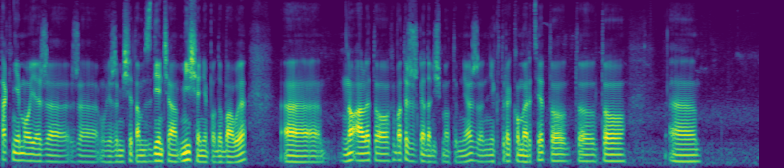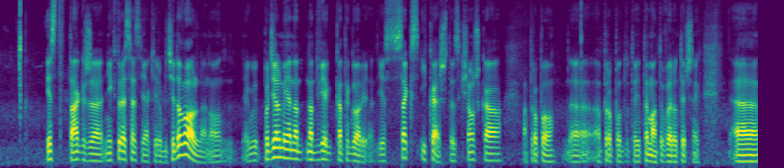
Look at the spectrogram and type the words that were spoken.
tak nie moje, że, że mówię, że mi się tam zdjęcia mi się nie podobały. E, no ale to chyba też już gadaliśmy o tym, nie? że niektóre komercje to, to, to jest tak, że niektóre sesje, jakie robicie, dowolne. No, jakby podzielmy je na, na, dwie kategorie. Jest seks i cash. To jest książka a propos, e, a propos tutaj tematów erotycznych. E,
